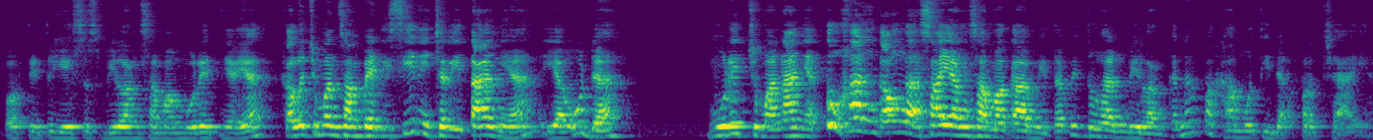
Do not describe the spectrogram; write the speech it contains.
waktu itu Yesus bilang sama muridnya ya, kalau cuma sampai di sini ceritanya, ya udah. Murid cuma nanya, Tuhan kau nggak sayang sama kami. Tapi Tuhan bilang, kenapa kamu tidak percaya?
